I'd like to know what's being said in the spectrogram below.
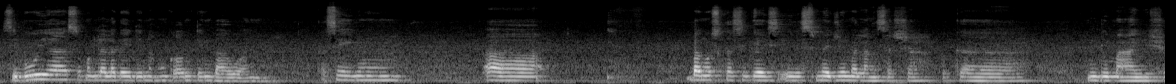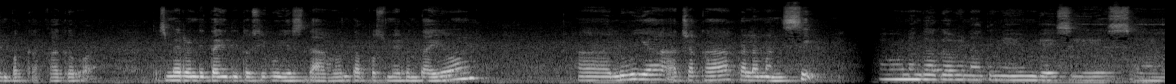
sibuyas. So, maglalagay din akong kaunting bawang. Kasi yung ah bangus kasi guys is medyo malangsa siya pagka hindi maayos yung pagkakagawa. Tapos meron din tayo dito sibuyas dahon. Tapos meron tayong ah, luya at saka kalamansi. Ang unang gagawin natin ngayon guys is ah,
